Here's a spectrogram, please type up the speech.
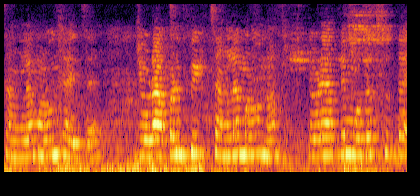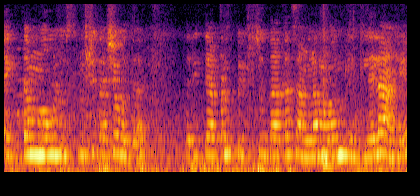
चांगला मळून घ्यायचं आहे जेवढा आपण पीठ चांगला मळू ना तेवढे आपले मोदक सुद्धा एकदम मऊ लुसलुशीत असे होतात. तर इथे आपण पीठ सुद्धा आता चांगला मळून घेतलेला आहे.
